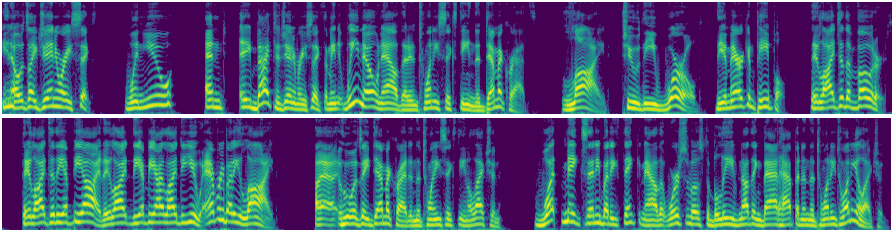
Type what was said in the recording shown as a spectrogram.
You know, it's like January 6th. When you, and back to January 6th, I mean, we know now that in 2016, the Democrats lied to the world, the American people. They lied to the voters. They lied to the FBI. They lied, the FBI lied to you. Everybody lied uh, who was a Democrat in the 2016 election. What makes anybody think now that we're supposed to believe nothing bad happened in the 2020 election?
